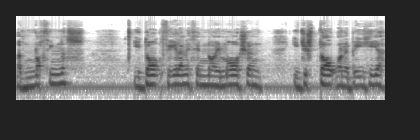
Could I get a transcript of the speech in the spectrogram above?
of nothingness, you don't feel anything, no emotion you just don't want to be here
